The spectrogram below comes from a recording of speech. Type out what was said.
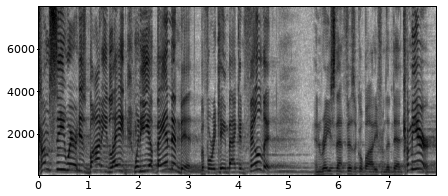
Come see where his body laid when he abandoned it before he came back and filled it and raised that physical body from the dead. Come here.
